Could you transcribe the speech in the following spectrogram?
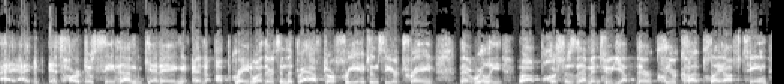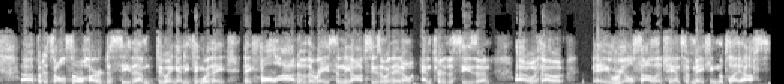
I, I, it's hard to see them getting an upgrade, whether it's in the draft or free agency or trade, that really uh, pushes them into, yep, they're clear cut playoff team. Uh, but it's also hard to see them doing anything where they, they fall out of the race in the offseason, where they don't enter the season uh, without a real solid chance of making the playoffs.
